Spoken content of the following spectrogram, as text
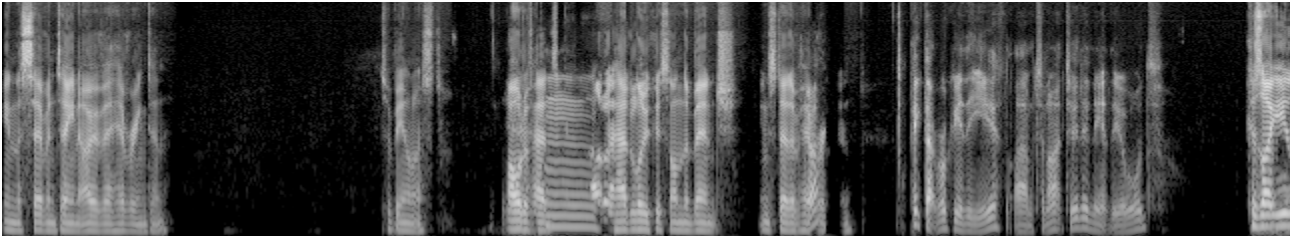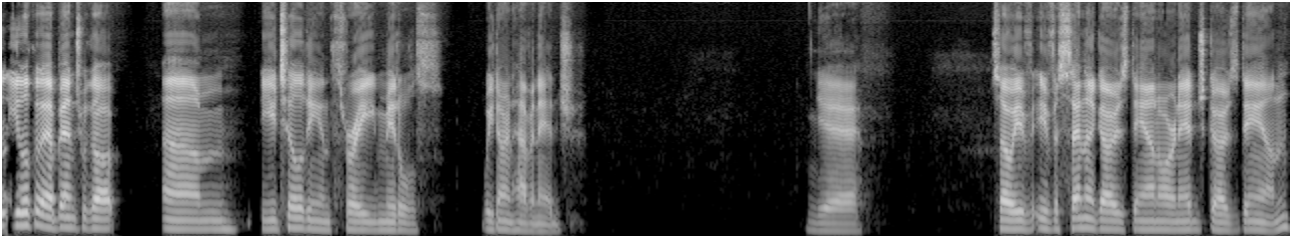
in the 17 over Hetherington. To be honest, I would have had Mm, I would have had Lucas on the bench instead of. Hetherington. Picked up Rookie of the Year um, tonight too, didn't he, at the awards? Because like you, you look at our bench, we got um, a utility and three middles. We don't have an edge. yeah. So if if a center goes down or an edge goes down,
